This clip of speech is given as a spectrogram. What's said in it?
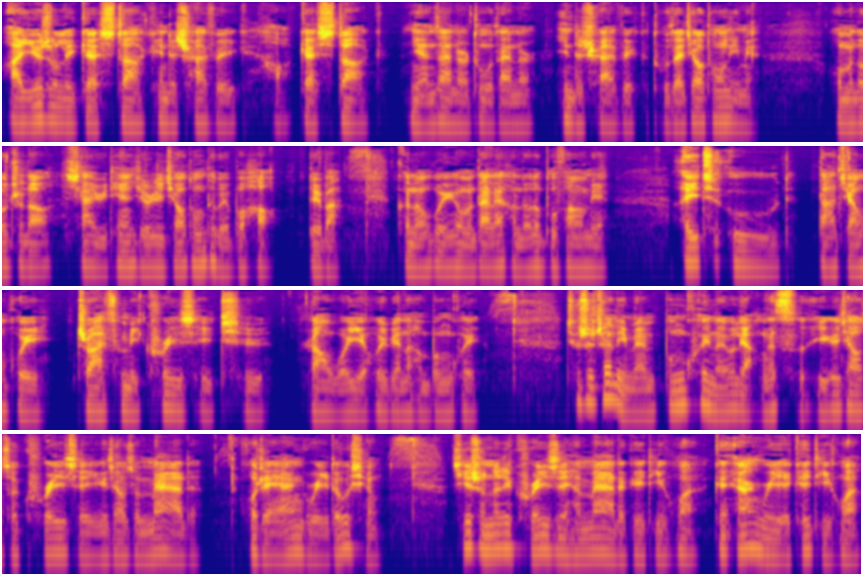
？I usually get stuck in the traffic。好，get stuck，粘在那儿，堵在那儿，in the traffic，堵在交通里面。我们都知道，下雨天其实交通特别不好，对吧？可能会给我们带来很多的不方便。It would 大将会 drive me crazy to 让我也会变得很崩溃。就是这里面崩溃呢有两个词，一个叫做 crazy，一个叫做 mad 或者 angry 都行。其实呢，这 crazy 和 mad 可以替换，跟 angry 也可以替换。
